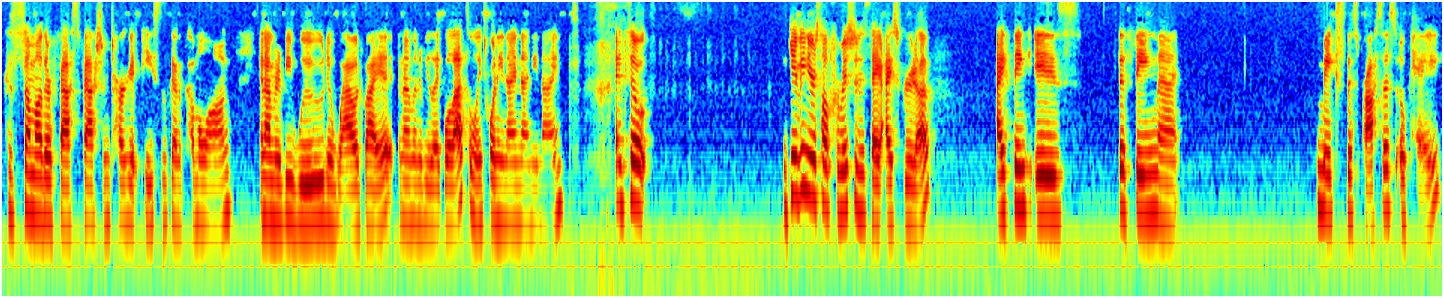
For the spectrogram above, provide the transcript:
because some other fast fashion Target piece is going to come along and I'm going to be wooed and wowed by it. And I'm going to be like, well, that's only $29.99. And so giving yourself permission to say, I screwed up, I think is the thing that makes this process okay.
